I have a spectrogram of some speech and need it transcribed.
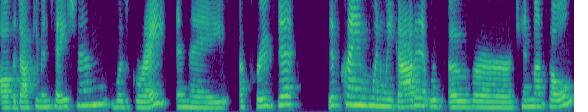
all the documentation was great and they approved it. This claim, when we got it, was over 10 months old.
